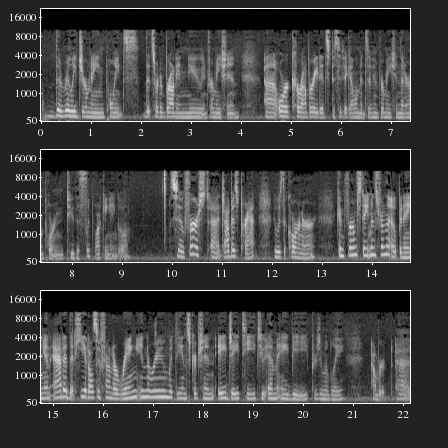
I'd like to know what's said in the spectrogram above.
the really germane points that sort of brought in new information uh, or corroborated specific elements of information that are important to the sleepwalking angle. So first, uh, Jabez Pratt, who was the coroner, confirmed statements from the opening and added that he had also found a ring in the room with the inscription AJT to MAB, presumably Albert uh,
